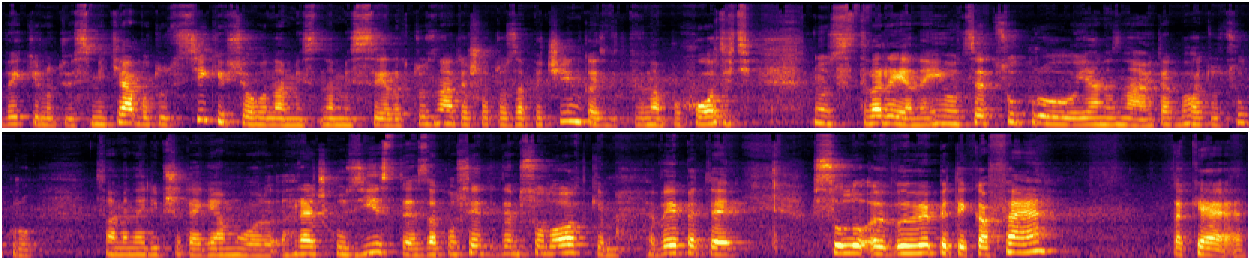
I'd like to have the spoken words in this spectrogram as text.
викинути в сміття, бо тут стільки всього наміс- намісили. Хто знає, що то за печінка, звідки вона походить, ну, з тварини. І оце цукру, я не знаю, так багато цукру. Саме найліпше, так я говорю, гречку з'їсти, закусити тим солодким, випити, соло, випити кафе, таке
